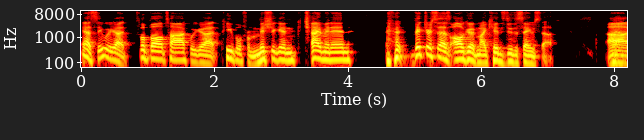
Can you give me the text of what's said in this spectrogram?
Yeah, see, we got football talk. We got people from Michigan chiming in. Victor says, all good. My kids do the same stuff. Uh,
